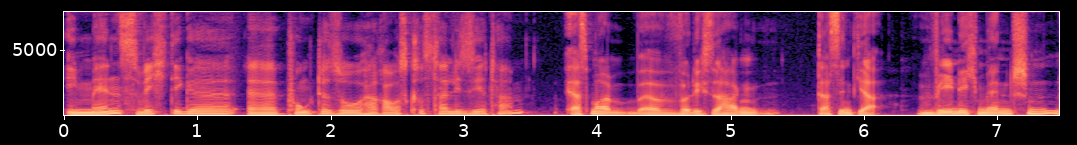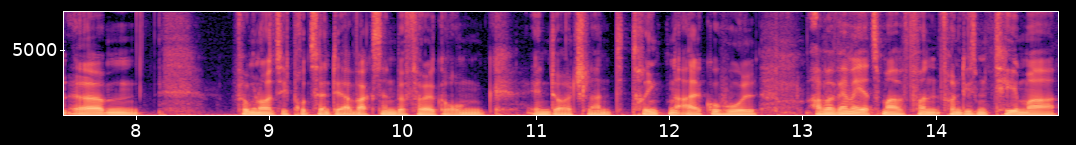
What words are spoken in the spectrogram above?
immens wichtige äh, Punkte so herauskristallisiert haben? Erstmal äh, würde ich sagen, das sind ja wenig Menschen. Ähm, 95 Prozent der Erwachsenenbevölkerung in Deutschland trinken Alkohol. Aber wenn man jetzt mal von, von diesem Thema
